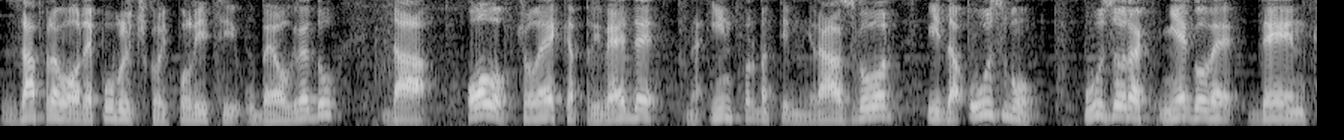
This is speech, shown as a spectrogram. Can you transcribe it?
zapravo Republičkoj policiji u Beogradu, da ovog čoveka privede na informativni razgovor i da uzmu uzorak njegove DNK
